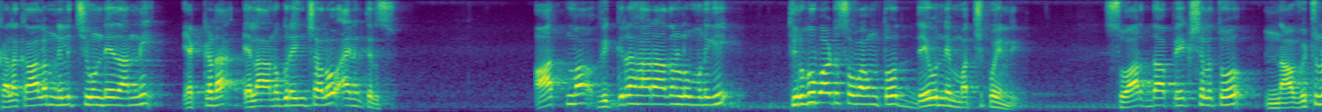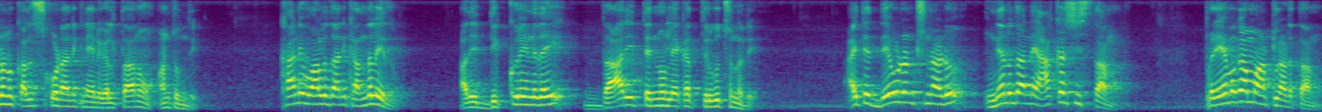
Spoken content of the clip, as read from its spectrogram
కలకాలం నిలిచి ఉండేదాన్ని ఎక్కడ ఎలా అనుగ్రహించాలో ఆయనకు తెలుసు. ఆత్మ విగ్రహారాధనలో మునిగి తిరుగుబాటు స్వభావంతో దేవుణ్ణి మర్చిపోయింది. స్వార్థాపేక్షలతో నా విటులను కలుసుకోవడానికి నేను వెళ్తాను అంటుంది. కానీ వాళ్ళు దానికి అందలేదు. అది దిక్కులేనిదై దారి తెన్ను లేక తిరుగుతున్నది అయితే దేవుడు అంటున్నాడు నేను దాన్ని ఆకర్షిస్తాను. ప్రేమగా మాట్లాడతాను.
